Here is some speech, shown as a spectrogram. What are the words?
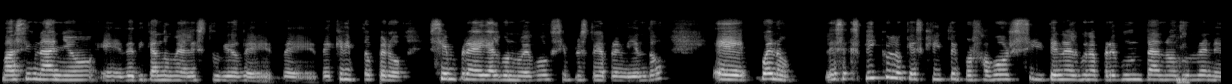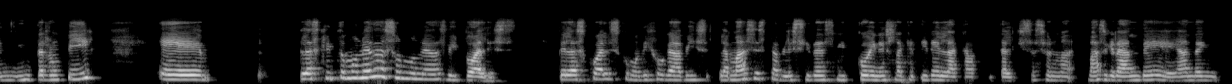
más de un año eh, dedicándome al estudio de, de, cripto, pero siempre hay algo nuevo, siempre estoy aprendiendo. Eh, bueno, les explico lo que es cripto y por favor, si tienen alguna pregunta, no duden en interrumpir. Eh, las criptomonedas son monedas virtuales, de las cuales, como dijo Gaby, la más establecida es Bitcoin, es la que tiene la capitalización más, grande, anda en,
